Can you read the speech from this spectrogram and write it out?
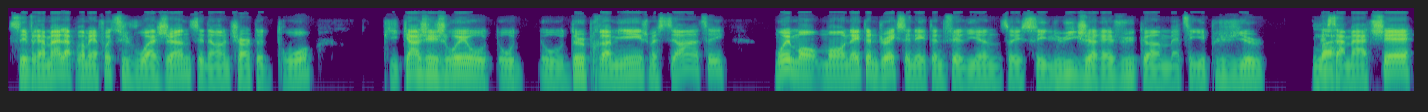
c'est vraiment la première fois que tu le vois jeune, c'est dans Uncharted 3. Puis quand j'ai joué aux, deux premiers, je me suis dit, ah, tu sais, moi, mon, Nathan Drake, c'est Nathan Fillion. C'est lui que j'aurais vu comme, tu sais, il est plus vieux. Mais ça matchait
